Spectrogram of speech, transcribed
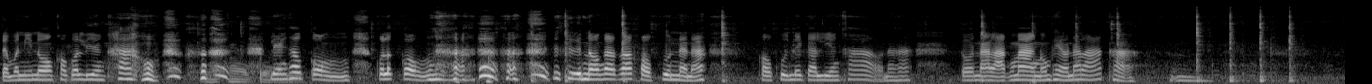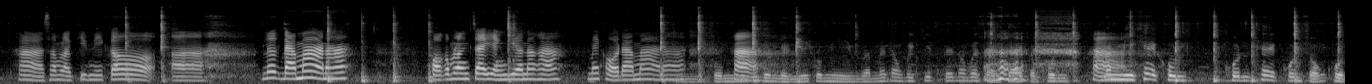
แต่วันนี้น้องเขาก็เลี้ยงข้าวข้าวก่อนเลี้ยงข้าวกล่องคนละกล่องนะคะก็คือน้องก็ก็ขอบคุณนะนะขอบคุณในการเลี้ยงข้าวนะคะ ก็น่ารักมากน้องแพลวน่ารักค่ะอืมค่ะสำหรับคลิปนี้ก็อ่าเลิกดราม่านะคะ ขอกำลังใจอย่างเดียวนะคะ ไม่ขอดราม่านะคะ คนค่ะคนแบบนี้ก็มีแบบไม่ต้องไปคิดไม่ต้องไปใส่ใจกับคน ค่ะ มันมีแค่คนคนแค่คนสองคน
